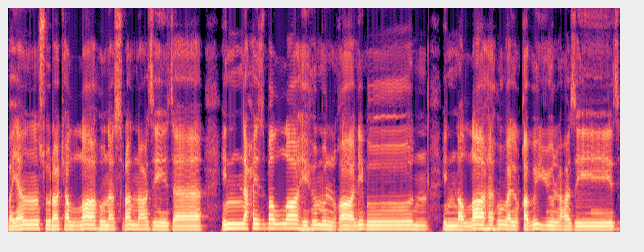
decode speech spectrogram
وينصرك الله نصرا عزيزا. إن حزب الله هم الغالبون إن الله هو القوي العزيز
